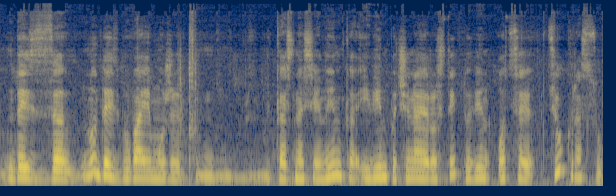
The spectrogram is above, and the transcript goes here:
десь ну десь буває, може, якась насінинка, і він починає рости, то він оце цю красу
